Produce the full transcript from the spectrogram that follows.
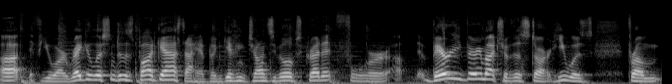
Uh, if you are regular listener to this podcast, I have been giving Chauncey Billups credit for uh, very, very much of the start. He was from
